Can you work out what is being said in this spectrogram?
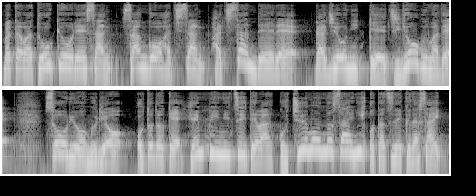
または東京03-3583-8300、ラジオ日経事業部まで、送料無料、お届け、返品についてはご注文の際にお尋ねください。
